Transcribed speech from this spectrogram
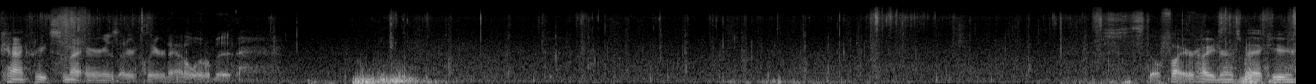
concrete cement areas that are cleared out a little bit. Still fire hydrants back here.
